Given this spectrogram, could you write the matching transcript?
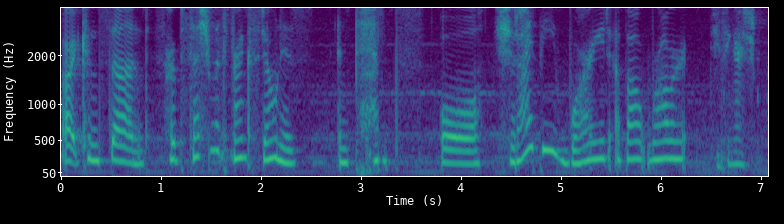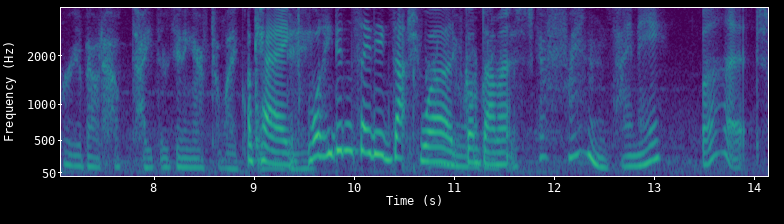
right, concerned. Her obsession with Frank Stone is intense. Or should I be worried about Robert? Do you think I should worry about how tight they're getting after like Okay. Well, he didn't say the exact words. God damn it. They're friends, Jaime. But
